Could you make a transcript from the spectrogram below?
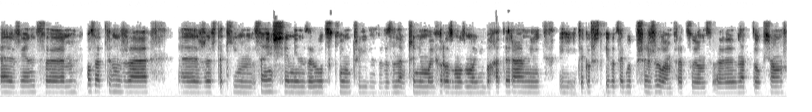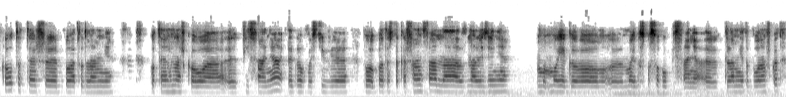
e, więc poza tym, że E, że w takim sensie międzyludzkim, czyli w znaczeniu moich rozmów z moimi bohaterami i tego wszystkiego, co jakby przeżyłam pracując e, nad tą książką, to też e, była to dla mnie potężna szkoła pisania. Tego właściwie była, była też taka szansa na znalezienie mojego, mojego sposobu pisania. Dla mnie to było na przykład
